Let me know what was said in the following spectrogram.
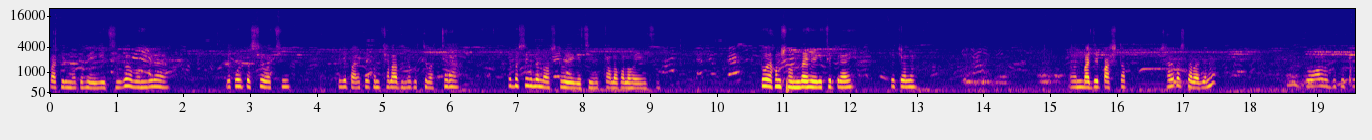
পাখির মতো হয়ে গেছি গো বন্ধুরা। দেখো ওই পাশেও আছে। এই যে পার্কে এখন খেলাধুলা করছে বাচ্চারা। এবার সেগুলো নষ্ট হয়ে গেছে, কালো কালো হয়ে গেছে। তো এখন সন্ধ্যায় হয়ে গেছে প্রায়। তো চলো। এখন বাজে পাঁচটা, সাড়ে পাঁচটা বাজে না? জল ওদিকে তো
